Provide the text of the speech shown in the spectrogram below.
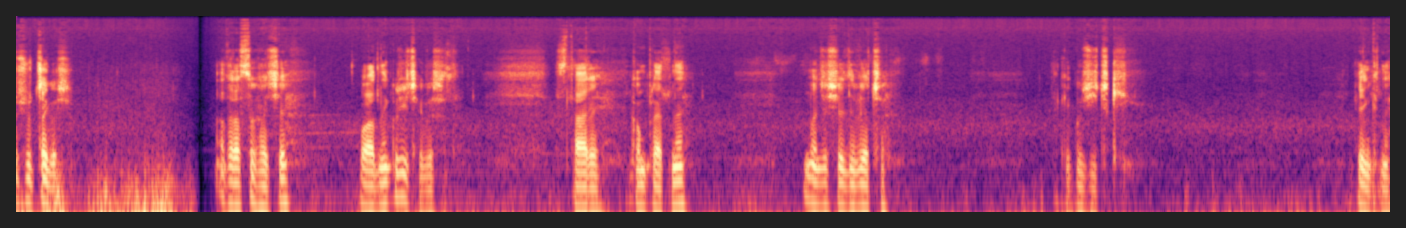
Coś od czegoś. A teraz słuchajcie, ładny guziczek wyszedł. Stary, kompletny. Będzie średniowiecze. Takie guziczki. Piękny.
